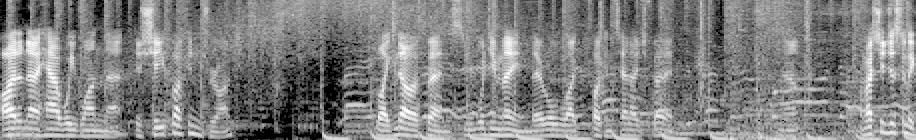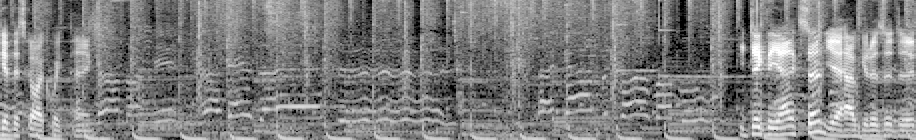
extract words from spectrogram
I don't know how we won that. Is she fucking drunk? Like, no offense. What do you mean? They're all like fucking 10 HP. No. I'm actually just gonna give this guy a quick ping. You dig the accent? Yeah, how good is it, dude?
